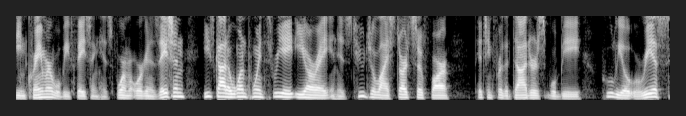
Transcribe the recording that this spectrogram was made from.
Dean Kremer will be facing his former organization. He's got a 1.38 ERA in his two July starts so far. Pitching for the Dodgers will be Julio Urias.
